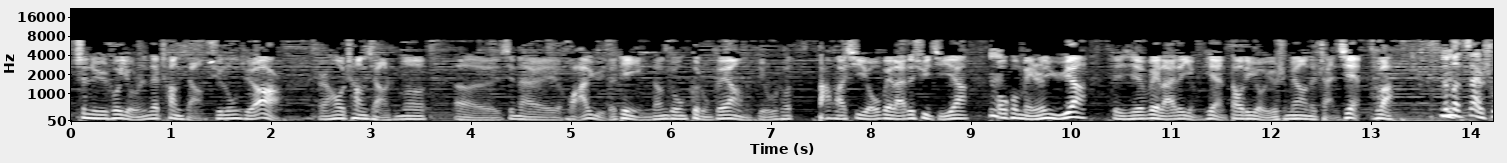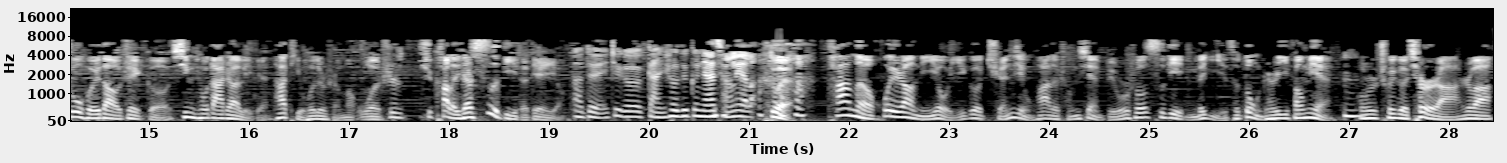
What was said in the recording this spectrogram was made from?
甚至于说有人在畅想《寻龙诀二》，然后畅想什么呃，现在华语的电影当中各种各样的，比如说《大话西游》未来的续集啊，包括美人鱼啊这些未来的影片，到底有一个什么样的展现，是吧？那么再说回到这个《星球大战》里边，他体会的是什么？我是去看了一下四 D 的电影啊，对，这个感受就更加强烈了。对，它呢会让你有一个全景化的呈现，比如说四 D，你的椅子动，这是一方面，同时吹个气儿啊，是吧？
